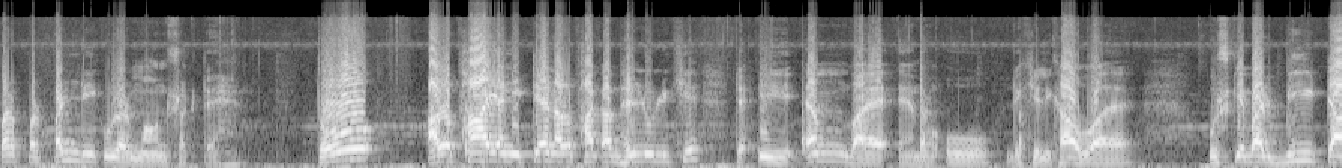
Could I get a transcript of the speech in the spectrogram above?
पर परपेंडिकुलर मान सकते हैं। तो अल्फ़ा यानी टेन अल्फ़ा का वैल्यू लिखिए तो A M by M O देखिए लिखा हुआ है। उसके बाद beta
